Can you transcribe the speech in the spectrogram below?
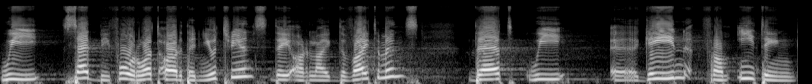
we said before what are the nutrients? They are like the vitamins that we uh, gain from eating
